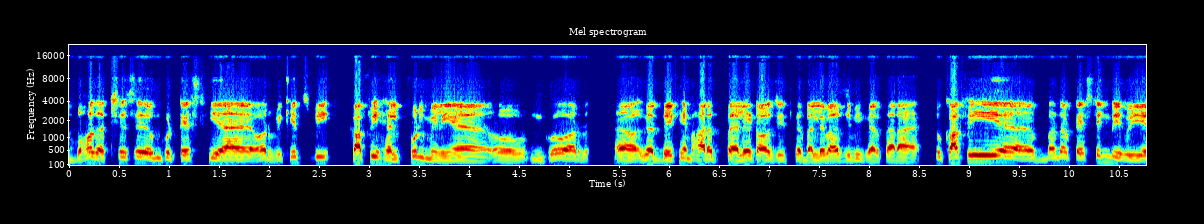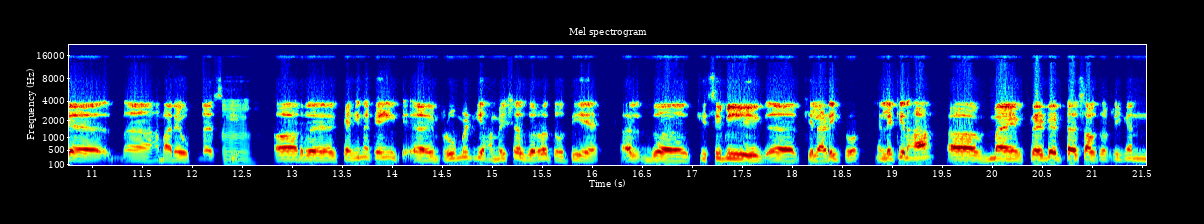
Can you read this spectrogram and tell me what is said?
बहुत अच्छे से उनको टेस्ट किया है और विकेट्स भी काफ़ी हेल्पफुल मिली हैं उनको और अगर देखें भारत पहले टॉस जीतकर बल्लेबाजी भी करता रहा है तो काफ़ी मतलब टेस्टिंग भी हुई है हमारे ओपनर्स की हम्म। और कहीं ना कहीं इम्प्रूवमेंट की हमेशा ज़रूरत होती है किसी भी खिलाड़ी को लेकिन हाँ मैं क्रेडिट साउथ अफ्रीकन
